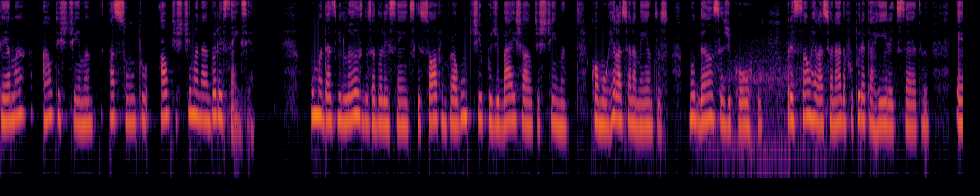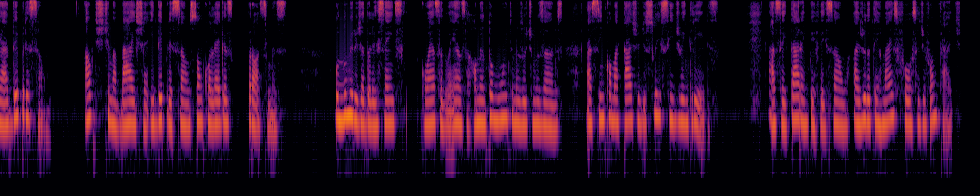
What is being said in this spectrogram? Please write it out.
Tema: autoestima. Assunto: autoestima na adolescência. Uma das vilãs dos adolescentes que sofrem por algum tipo de baixa autoestima, como relacionamentos, mudanças de corpo, pressão relacionada à futura carreira, etc., é a depressão. Autoestima baixa e depressão são colegas próximas. O número de adolescentes com essa doença aumentou muito nos últimos anos, assim como a taxa de suicídio entre eles. Aceitar a imperfeição ajuda a ter mais força de vontade.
